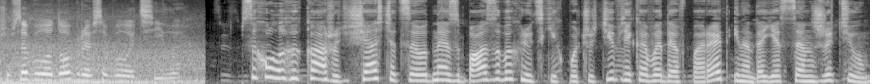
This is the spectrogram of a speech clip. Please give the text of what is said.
щоб все було добре, все було ціле. Психологи кажуть, щастя це одне з базових людських почуттів, яке веде вперед і надає сенс життю.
